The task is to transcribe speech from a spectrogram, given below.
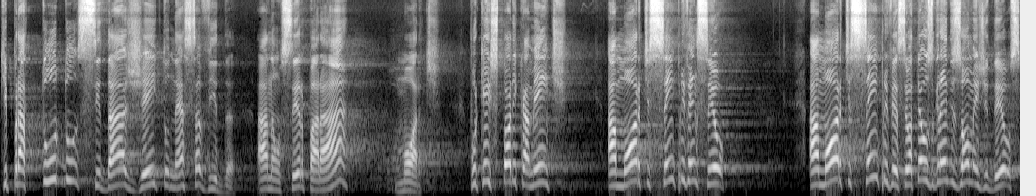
que para tudo se dá jeito nessa vida, a não ser para a morte. Porque historicamente, a morte sempre venceu. A morte sempre venceu, até os grandes homens de Deus.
